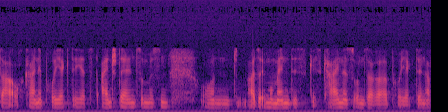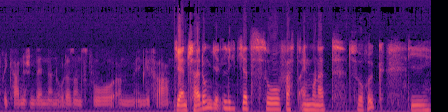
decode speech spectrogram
da auch keine Projekte jetzt einstellen zu müssen. Und also im Moment ist, ist keines unserer Projekte in afrikanischen Ländern oder sonst wo ähm, in Gefahr. Die Entscheidung liegt jetzt so fast einen Monat zurück. Die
